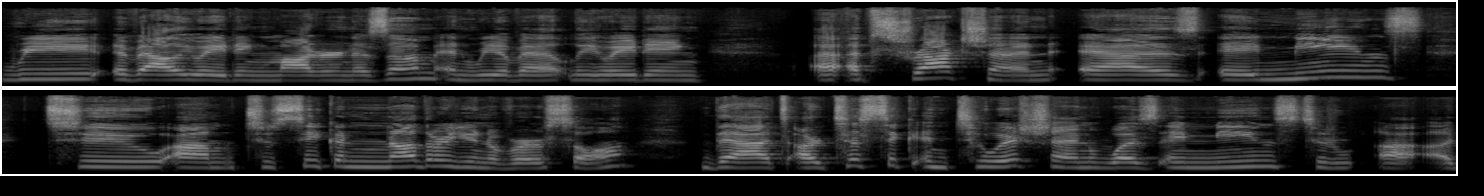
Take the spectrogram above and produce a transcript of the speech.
re-evaluating modernism and re-evaluating uh, abstraction as a means to um, to seek another universal. That artistic intuition was a means to uh, uh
